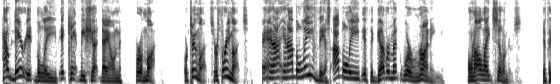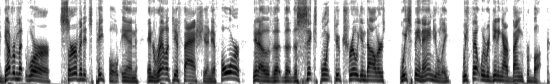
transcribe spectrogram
How dare it believe it can't be shut down for a month or two months or three months? And I, and I believe this. I believe if the government were running on all eight cylinders, if the government were serving its people in, in relative fashion, if for, you know, the the the six point two trillion dollars we spend annually, we felt we were getting our bang for buck.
